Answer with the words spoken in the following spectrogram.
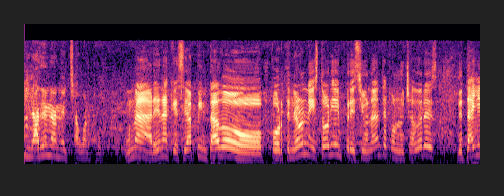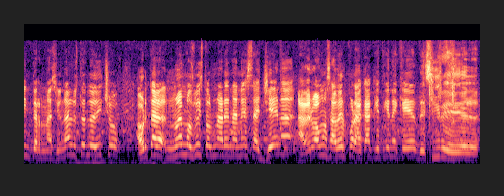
y la Arena Nezahualcóyotl. Una arena que se ha pintado por tener una historia impresionante con luchadores de talla internacional. Usted lo ha dicho, ahorita no hemos visto una arena en esa llena. A ver, vamos a ver por acá qué tiene que decir el,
